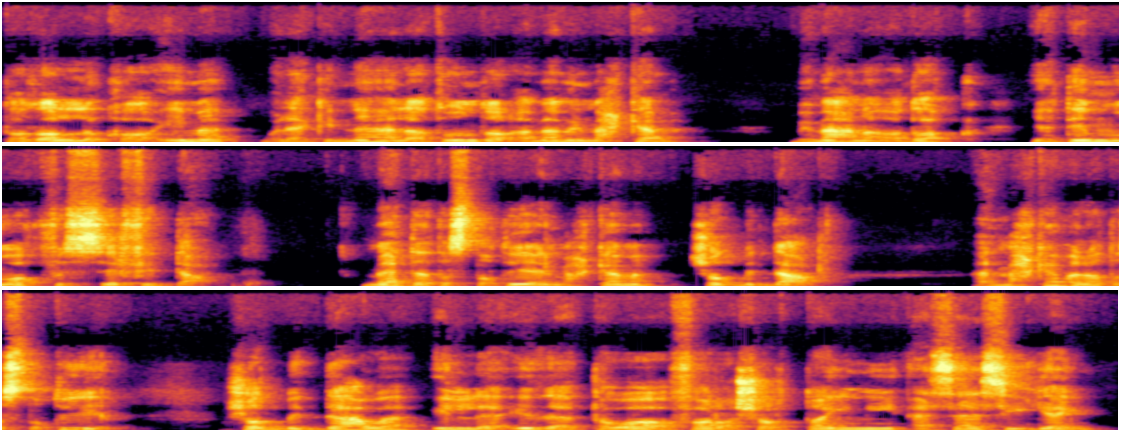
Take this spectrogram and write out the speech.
تظل قائمة ولكنها لا تنظر أمام المحكمة بمعنى أدق يتم وقف السير في الدعوة. متى تستطيع المحكمة شطب الدعوة؟ المحكمة لا تستطيع شطب الدعوة إلا إذا توافر شرطين أساسيين.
